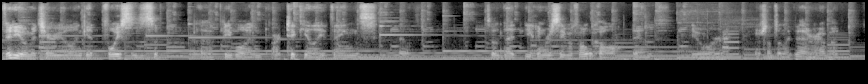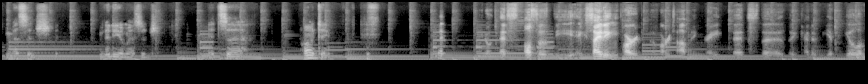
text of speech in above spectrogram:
video material and get voices of uh, people and articulate things so that you can receive a phone call and or or something like that or have a message video message it's uh haunting you know that's also the exciting part of our topic right? That's the the kind of the appeal of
